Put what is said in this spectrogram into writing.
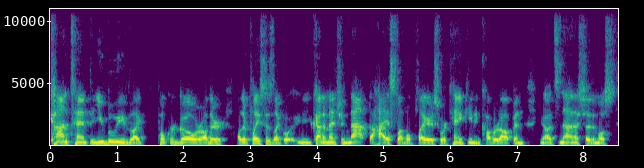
content that you believe like Poker Go or other other places like you kind of mentioned not the highest level players who are tanking and covered up and you know it's not necessarily the most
